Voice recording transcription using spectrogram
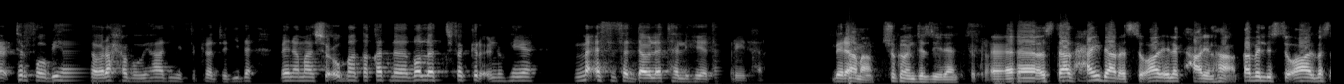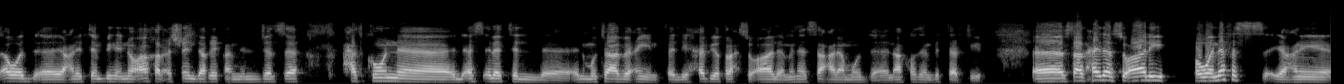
اعترفوا بها ورحبوا بهذه الفكرة الجديدة. بينما شعوب منطقتنا ظلت تفكر إنه هي ما اسست دولتها اللي هي تريدها. تمام. شكرا جزيلا. شكرا. آه، أستاذ حيدر السؤال لك حاليا. ها قبل السؤال بس أود آه، يعني تنبيه إنه آخر 20 دقيقة من الجلسة حتكون آه، لأسئلة المتابعين فاللي يحب يطرح سؤاله من هسه على مود ناخذهم بالترتيب. أستاذ حيدر سؤالي هو نفس يعني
